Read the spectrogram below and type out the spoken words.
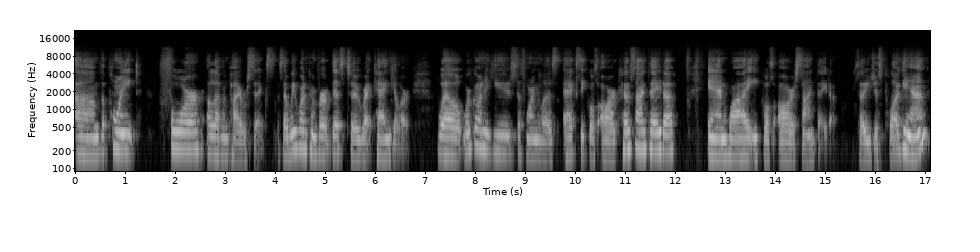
um, the point 4, 11 pi over 6. So we want to convert this to rectangular. Well, we're going to use the formulas x equals r cosine theta and y equals r sine theta. So you just plug in.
